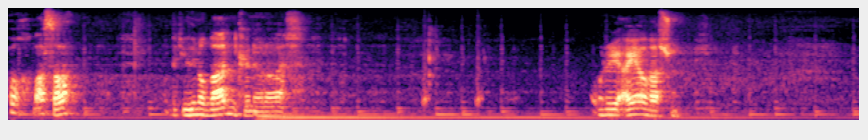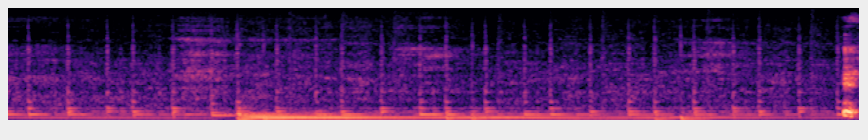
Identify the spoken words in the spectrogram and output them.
Auch Wasser, damit die Hühner baden können oder was? Oder die Eier waschen. Hm.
